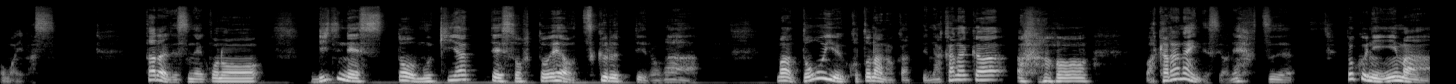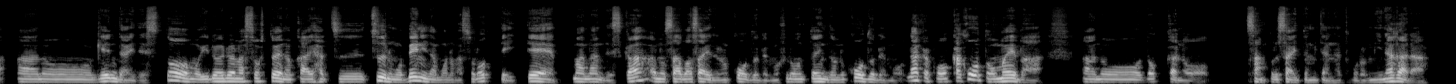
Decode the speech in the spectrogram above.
思います。ただですね、このビジネスと向き合ってソフトウェアを作るっていうのが、まあどういうことなのかってなかなか、あの、わからないんですよね、普通。特に今、あの、現代ですと、もういろいろなソフトウェアの開発ツールも便利なものが揃っていて、まあ何ですか？あのサーバーサイドのコードでもフロントエンドのコードでも、なんかこう書こうと思えば、あの、どっかのサンプルサイトみたいなところを見ながら、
